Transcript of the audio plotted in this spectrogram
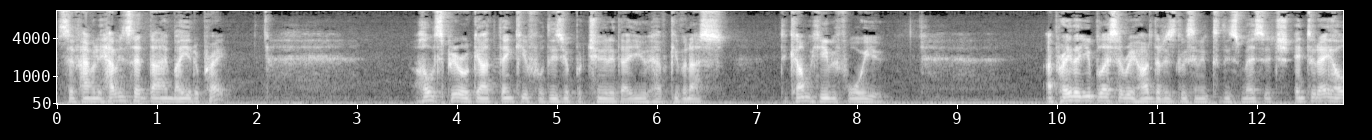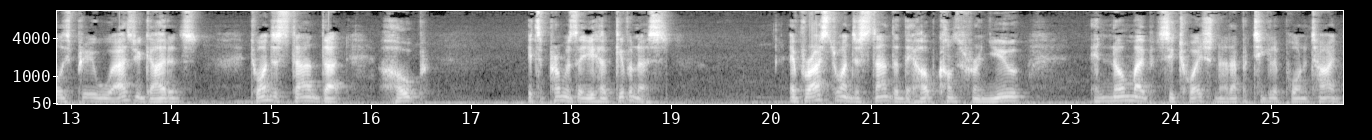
So, family, having said that, I invite you to pray. Holy Spirit of God, thank you for this opportunity that you have given us to come here before you. I pray that you bless every heart that is listening to this message. And today, Holy Spirit, we ask your guidance to understand that hope it's a promise that you have given us. And for us to understand that the hope comes from you and not my situation at a particular point in time.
